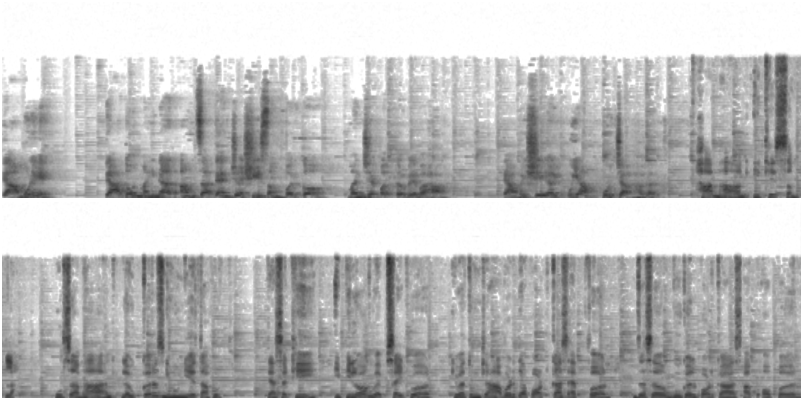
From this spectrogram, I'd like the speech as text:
त्यामुळे त्या दोन महिन्यात आमचा त्यांच्याशी संपर्क म्हणजे पत्रव्यवहार. त्याविषयी ऐकूया पुढच्या भागात. हा भाग इथे संपला. पुढचा भाग लवकरच घेऊन येत आहोत. त्यासाठी इपिलॉग वेबसाईटवर किंवा तुमच्या आवडत्या पॉडकास्ट ॲपवर जसं गुगल पॉडकास्ट हप ऑपर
